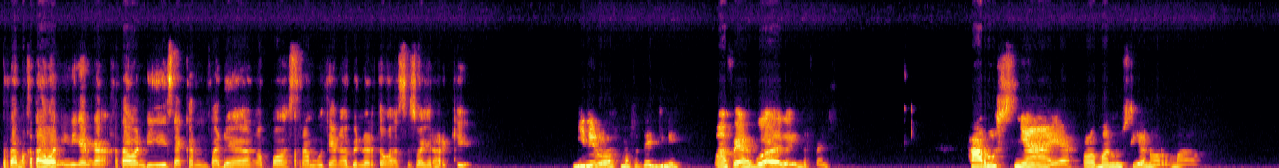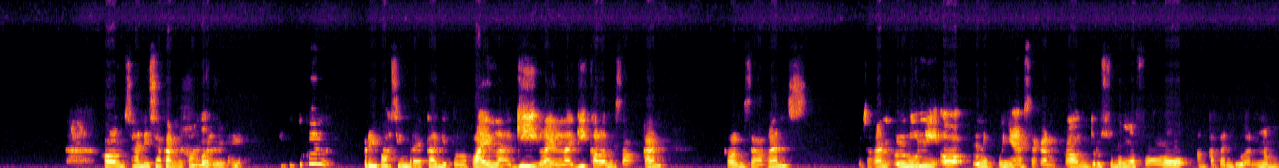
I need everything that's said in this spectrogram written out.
pertama ketahuan ini kan kak, ketahuan di second pada ngepost rambut yang nggak bener tuh nggak sesuai hierarki. Gini loh, maksudnya gini. Maaf ya, gue agak intervensi. Harusnya ya, kalau manusia normal. Kalau misalnya misalkan kan kayak itu tuh kan privasi mereka gitu loh. Lain lagi, lain lagi kalau misalkan kalau misalkan misalkan lu nih, oh lu punya second account terus lu nge-follow angkatan 26.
